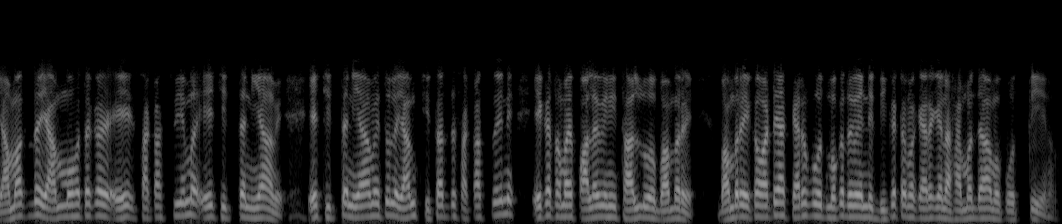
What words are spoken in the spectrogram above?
යමක්ද යම් මොහතක ඒ සකස් වීම ඒ චිත්ත නියාමයේ. ඒ චිත්ත නියාමයේ තුළ යම් චිතක්ද සකස් වෙන්නේ ඒක තමයි පළවෙනි තල්ලුව බඹරේ. බඹරේ එක වටයක් කැරකුවොත් මොකද වෙන්නේ? දිගටම කැරගෙන හැමදාම පොත් තියෙනවා.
